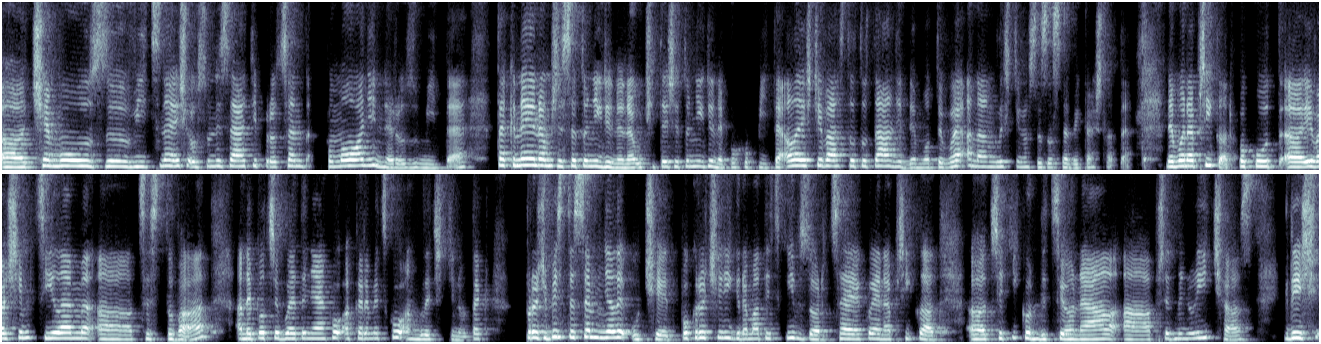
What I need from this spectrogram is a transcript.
eh, čemu z víc než 80% pomalu ani nerozumíte, tak nejenom, že se to nikdy nenaučíte, že to nikdy nepochopíte, ale ještě vás to totálně demotivuje a na angličtinu se zase vykašlete. Nebo například, pokud eh, je vaším cílem cestovat a nepotřebujete nějakou akademickou angličtinu, tak proč byste se měli učit pokročilý gramatický vzorce, jako je například uh, třetí kondicionál a předminulý čas, když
